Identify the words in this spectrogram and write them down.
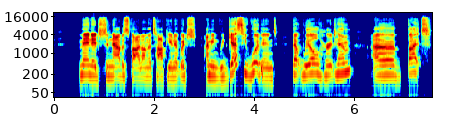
manage to nab a spot on the top unit, which I mean, we'd guess he wouldn't, that will hurt him. Uh, but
